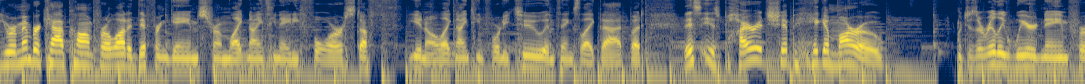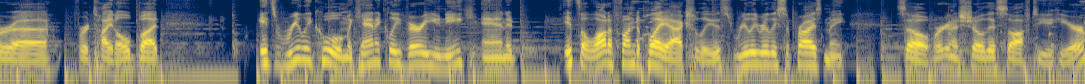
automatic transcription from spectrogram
you remember Capcom for a lot of different games from like 1984, stuff, you know, like 1942 and things like that. But this is Pirate Ship Higemaru, which is a really weird name for uh, for a title, but it's really cool, mechanically very unique, and it it's a lot of fun to play. Actually, this really really surprised me. So we're gonna show this off to you here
